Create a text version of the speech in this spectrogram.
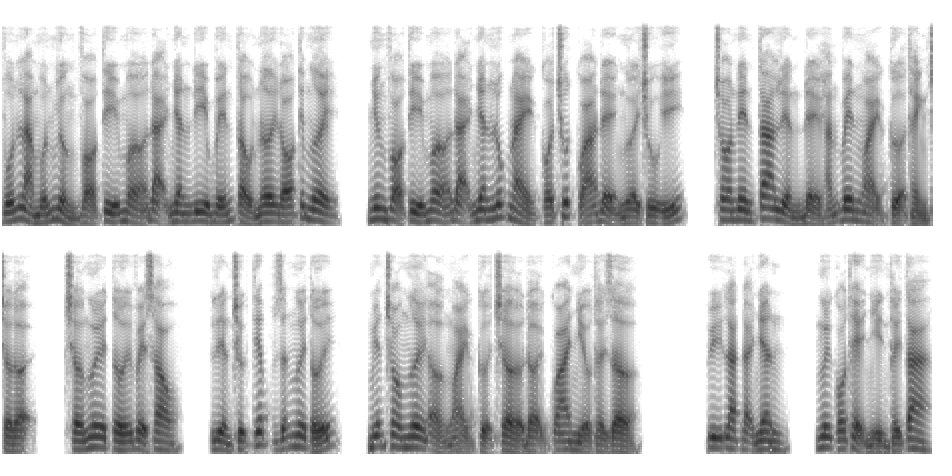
vốn là muốn nhường võ tí mở đại nhân đi bến tàu nơi đó tiếp ngươi, nhưng võ tí mở đại nhân lúc này có chút quá để người chú ý, cho nên ta liền để hắn bên ngoài cửa thành chờ đợi, chờ ngươi tới về sau, liền trực tiếp dẫn ngươi tới, miễn cho ngươi ở ngoài cửa chờ đợi qua nhiều thời giờ. Uy lạc đại nhân, ngươi có thể nhìn thấy ta?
